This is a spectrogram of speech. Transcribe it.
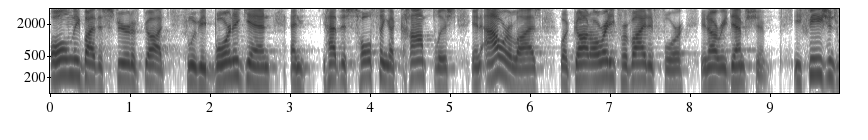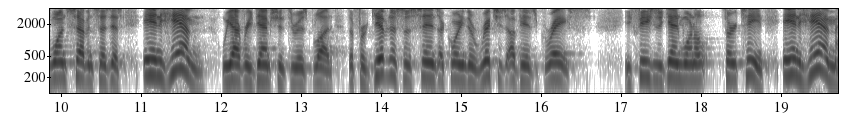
Only by the Spirit of God can we be born again and have this whole thing accomplished in our lives, what God already provided for in our redemption. Ephesians 1 7 says this In Him we have redemption through His blood, the forgiveness of sins according to the riches of His grace. Ephesians again 1 13. In Him,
